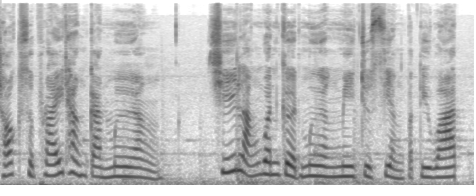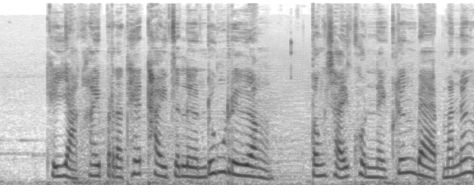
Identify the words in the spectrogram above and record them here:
ช็อกเซอร์ไพรส์ทางการเมือง ชี้หลังวันเกิดเมืองมีจุดเสี่ยงปฏิวัติที่อยากให้ประเทศไทยเจริญรุ่งเรือง ต้องใช้คนในเครื่องแบบมานั่ง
